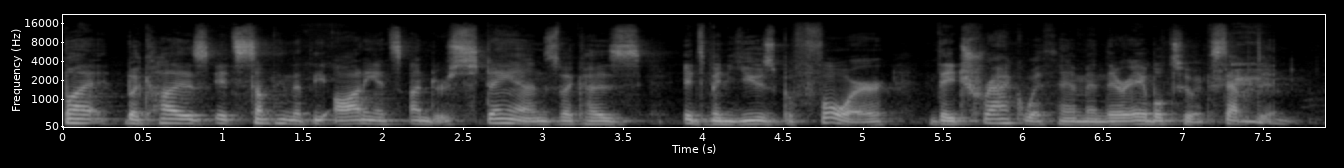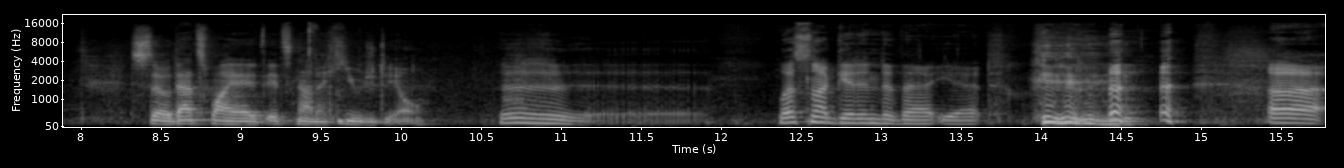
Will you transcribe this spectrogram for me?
but because it's something that the audience understands because it's been used before, they track with him and they're able to accept it. So that's why it's not a huge deal. Let's not get into that yet. uh,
